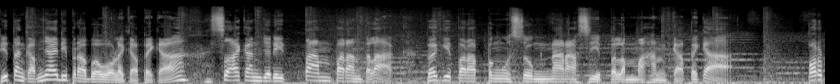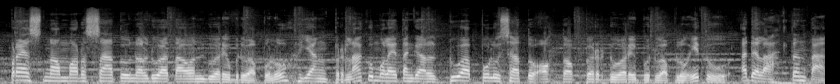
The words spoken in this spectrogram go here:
Ditangkapnya di Prabowo oleh KPK seakan jadi tamparan telak bagi para pengusung narasi pelemahan KPK Perpres nomor 102 tahun 2020 yang berlaku mulai tanggal 21 Oktober 2020 itu adalah tentang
